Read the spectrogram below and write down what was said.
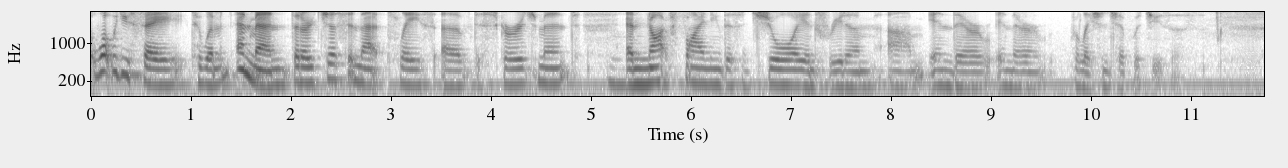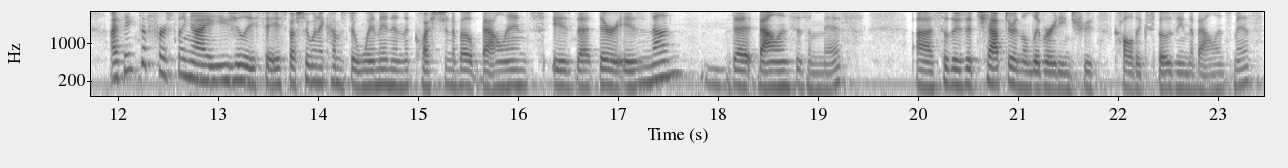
What would you say to women and men that are just in that place of discouragement mm-hmm. and not finding this joy and freedom um, in their in their relationship with Jesus? I think the first thing I usually say, especially when it comes to women and the question about balance, is that there is none, mm-hmm. that balance is a myth. Uh, so there's a chapter in the Liberating Truth called Exposing the Balance Myth.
